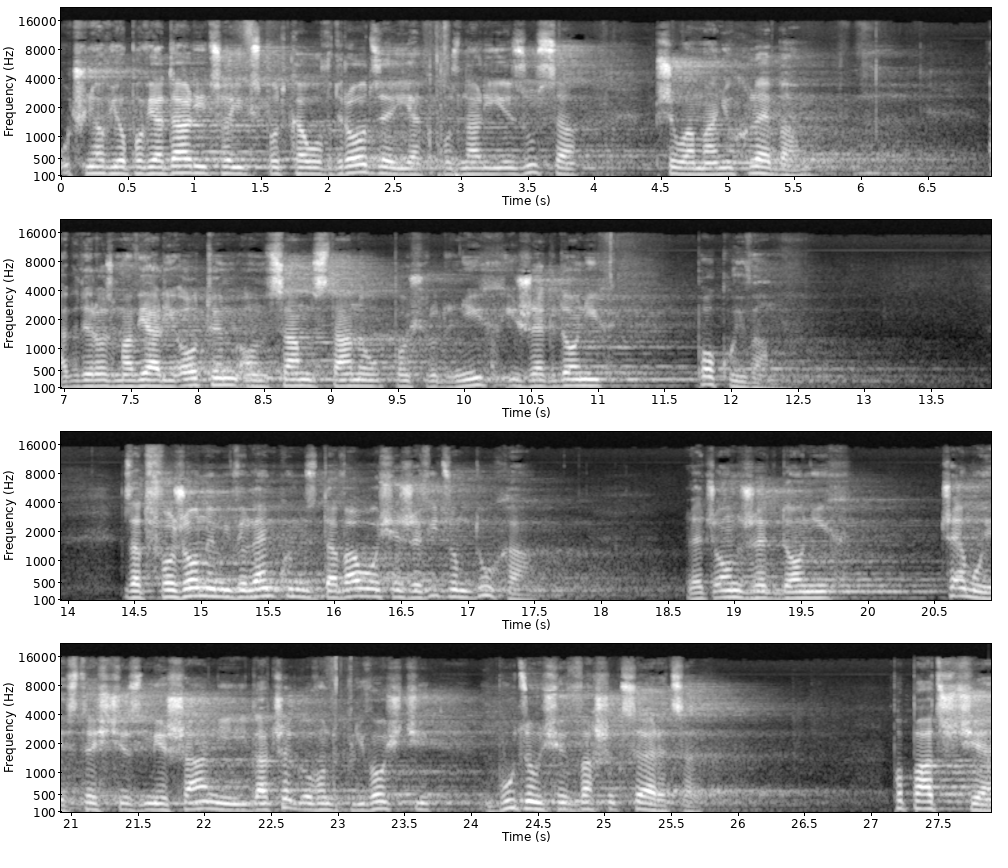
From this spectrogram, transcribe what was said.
Uczniowie opowiadali, co ich spotkało w drodze i jak poznali Jezusa przy łamaniu chleba. A gdy rozmawiali o tym, on sam stanął pośród nich i rzekł do nich: Pokój wam. Zatrwożonym i wylękłym zdawało się, że widzą ducha, lecz on rzekł do nich: Czemu jesteście zmieszani i dlaczego wątpliwości budzą się w waszych sercach? Popatrzcie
